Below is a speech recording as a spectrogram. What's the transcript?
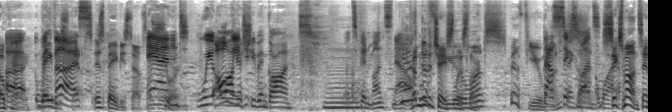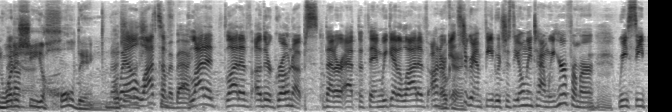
Okay. Uh, with baby us. steps. It's baby steps. And sure. we How all long need has to- she been gone? It's been months now. Come to the chase, few Listler. months. It's been a few months. About months. six Been months. Six months. And what is I she holding? Not Well, sure lots of coming back. lot of lot of other grown-ups that are at the thing. We get a lot of on our Okay. Instagram feed, which is the only time we hear from her. Mm-hmm. We see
